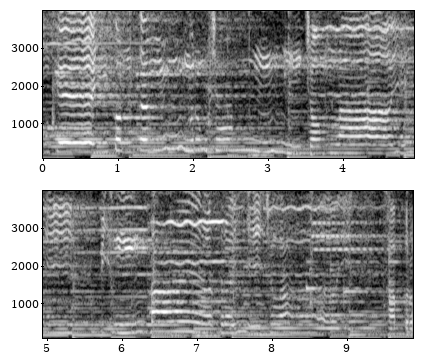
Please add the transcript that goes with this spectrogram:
ងគេងកុនតឹងរំចាំចំឡាយពីងដែរស្រីឆ្លើយថាព្រ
